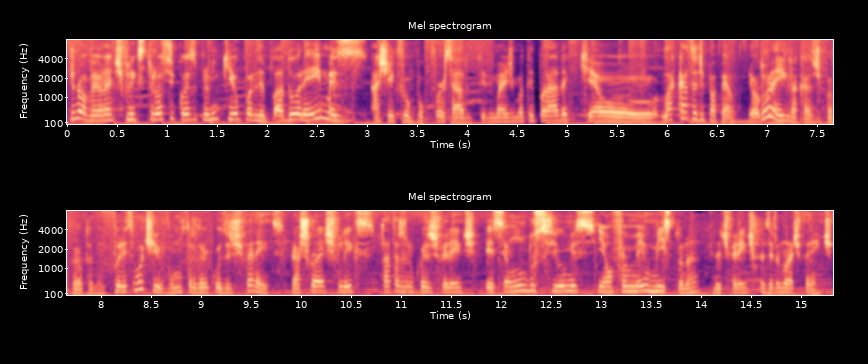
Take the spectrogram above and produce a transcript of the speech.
De novo, aí o Netflix trouxe coisas para mim que eu, por exemplo, adorei, mas achei que foi um pouco forçado, teve mais de uma temporada, que é o La Casa de Papel. Eu adorei La Casa de Papel também. Por esse motivo, vamos trazer coisas diferentes. Eu acho que o Netflix tá trazendo coisas diferentes. Esse é um dos filmes, e é um filme meio misto, né? Ele é diferente, mas ele não é diferente.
